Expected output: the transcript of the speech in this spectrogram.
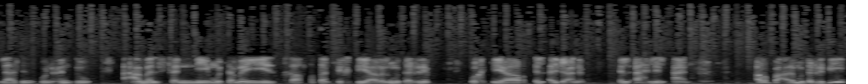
لازم يكون عنده عمل فني متميز خاصة في اختيار المدرب واختيار الأجانب. الأهلي الآن أربع مدربين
